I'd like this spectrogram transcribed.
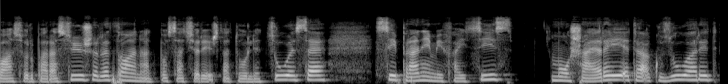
pasur parasysh rrethanat posaçërisht ato lehtësuese, si pranimi i fajësisë, mosha e re e të akuzuarit,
